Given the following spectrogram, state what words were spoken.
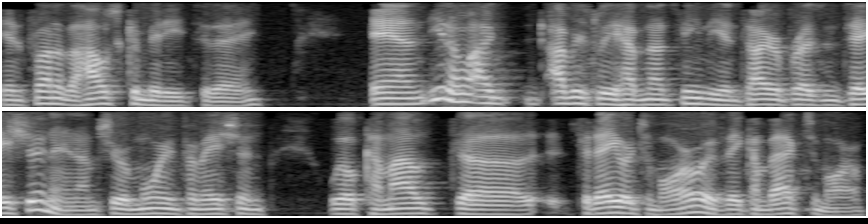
in front of the House committee today. And, you know, I obviously have not seen the entire presentation, and I'm sure more information will come out uh, today or tomorrow if they come back tomorrow.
